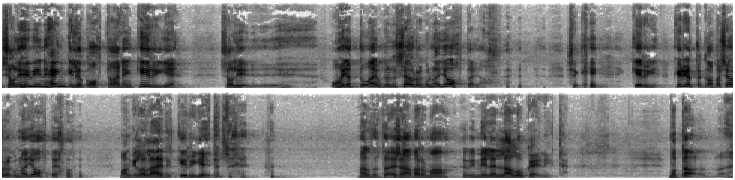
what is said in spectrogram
Se oli hyvin henkilökohtainen kirje. Se oli eh, ohjattu aivan kuin seurakunnan johtaja. Se kirje. Kirjoittakaapa seurakunnan johtajalle. Vankila lähetit kirjeitä. Mä olen että Esa varmaan hyvin mielellään lukee niitä. Mutta eh,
